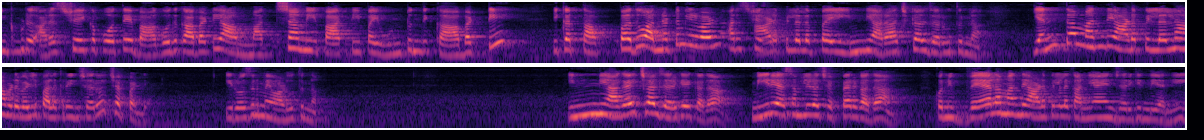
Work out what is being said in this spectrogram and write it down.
ఇంక ఇప్పుడు అరెస్ట్ చేయకపోతే బాగోదు కాబట్టి ఆ మచ్చ మీ పార్టీపై ఉంటుంది కాబట్టి ఇక తప్పదు అన్నట్టు మీరు వాళ్ళని అరెస్ట్ ఆడపిల్లలపై ఇన్ని అరాచకాలు జరుగుతున్నా ఎంతమంది ఆడపిల్లల్ని ఆవిడ వెళ్ళి పలకరించారో చెప్పండి. ఈ రోజున మేము అడుగుతున్నాం. ఇన్ని అగాయిత్యాలు జరిగాయి కదా మీరే అసెంబ్లీలో చెప్పారు కదా కొన్ని వేల మంది ఆడపిల్లలకు అన్యాయం జరిగింది అని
